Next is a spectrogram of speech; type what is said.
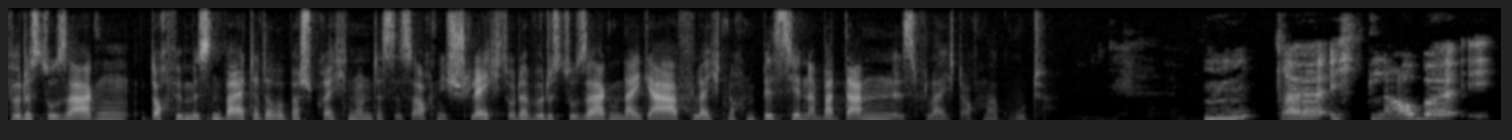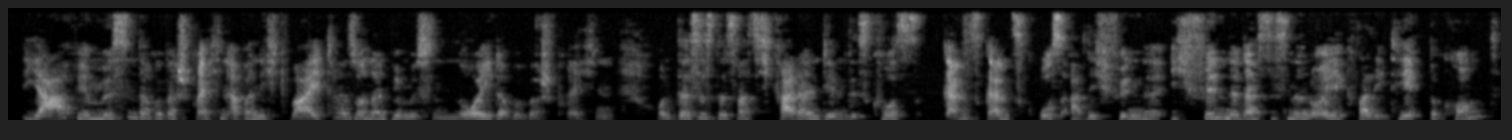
würdest du sagen, doch, wir müssen weiter darüber sprechen und das ist auch nicht schlecht oder würdest du sagen, na ja, vielleicht noch ein bisschen, aber dann ist vielleicht auch mal gut? Mhm. Äh, ich glaube, ja, wir müssen darüber sprechen, aber nicht weiter, sondern wir müssen neu darüber sprechen. Und das ist das, was ich gerade an dem Diskurs ganz, ganz großartig finde. Ich finde, dass es eine neue Qualität bekommt,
